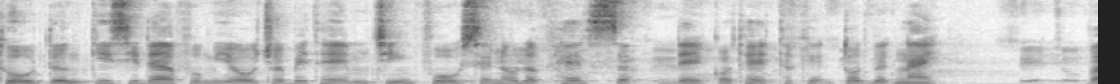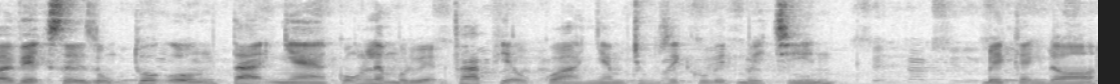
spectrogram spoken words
Thủ tướng Kishida Fumio cho biết thêm chính phủ sẽ nỗ lực hết sức để có thể thực hiện tốt việc này. Và việc sử dụng thuốc uống tại nhà cũng là một biện pháp hiệu quả nhằm chống dịch COVID-19. Bên cạnh đó,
